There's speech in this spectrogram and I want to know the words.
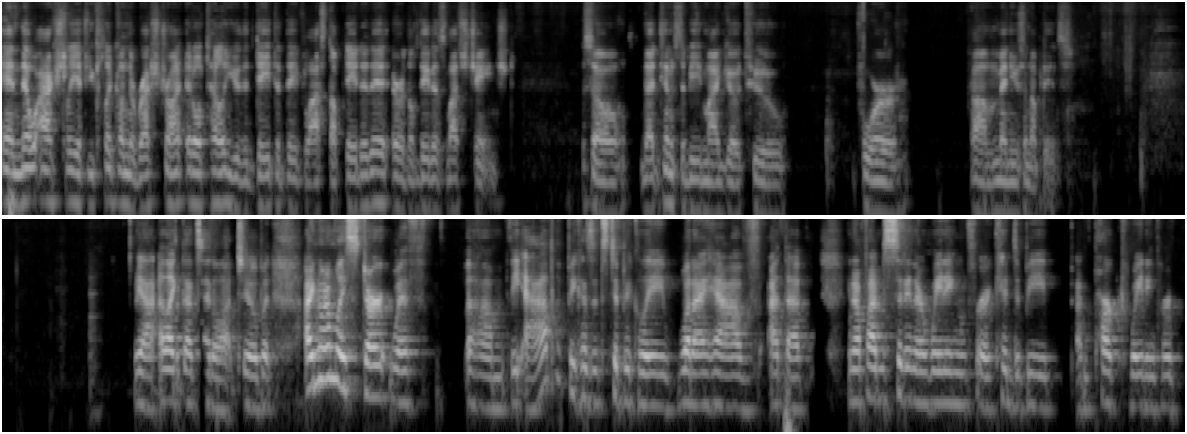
And they'll actually, if you click on the restaurant, it'll tell you the date that they've last updated it or the date is last changed. So that tends to be my go-to for um, menus and updates. Yeah, I like that site a lot too. But I normally start with um, the app because it's typically what I have at that. You know, if I'm sitting there waiting for a kid to be, I'm parked waiting for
